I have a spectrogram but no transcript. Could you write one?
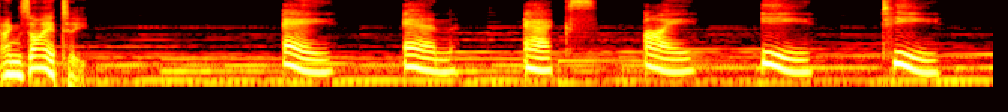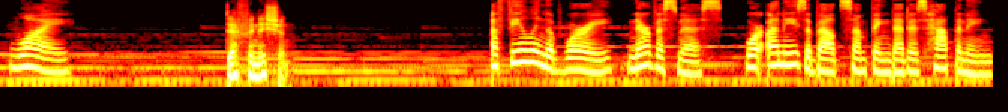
Anxiety. A N X I E T Y. Definition. A feeling of worry, nervousness, or unease about something that is happening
